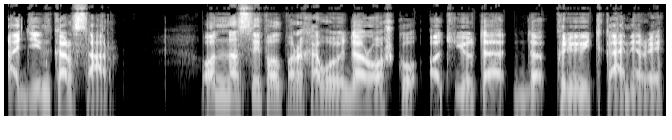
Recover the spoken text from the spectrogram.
один корсар. Он насыпал пороховую дорожку от юта до крюйт-камеры.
